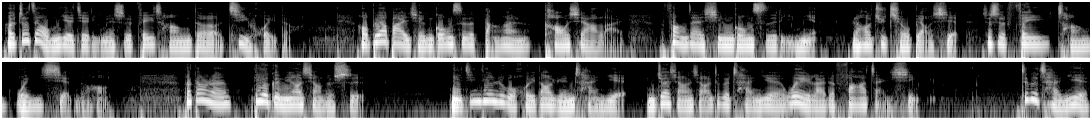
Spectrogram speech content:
啊，这在我们业界里面是非常的忌讳的。好，不要把以前公司的档案拷下来，放在新公司里面。然后去求表现，这是非常危险的哈。那当然，第二个你要想的是，你今天如果回到原产业，你就要想一想这个产业未来的发展性。这个产业，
